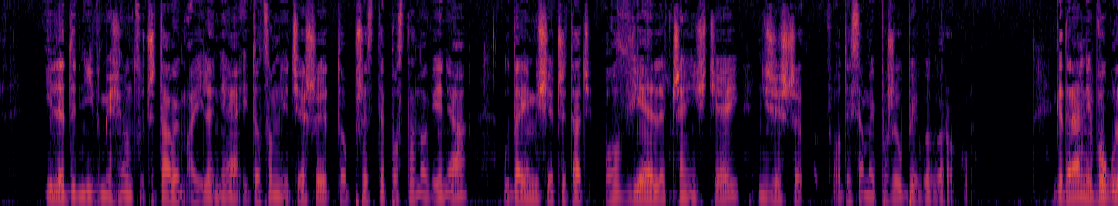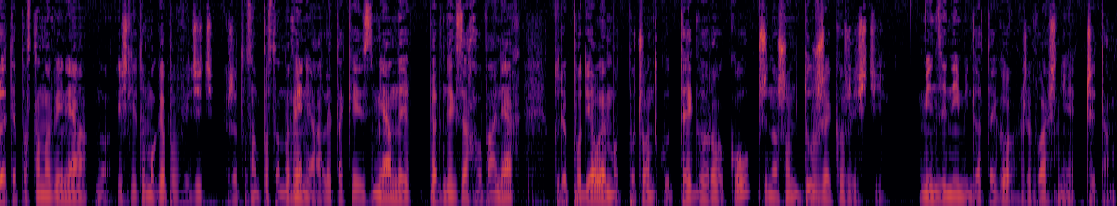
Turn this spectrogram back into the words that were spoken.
ile dni w miesiącu czytałem, a ile nie. I to, co mnie cieszy, to przez te postanowienia udaje mi się czytać o wiele częściej niż jeszcze o tej samej porze ubiegłego roku. Generalnie w ogóle te postanowienia, no, jeśli to mogę powiedzieć, że to są postanowienia, ale takie zmiany w pewnych zachowaniach, które podjąłem od początku tego roku, przynoszą duże korzyści. Między innymi dlatego, że właśnie czytam.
